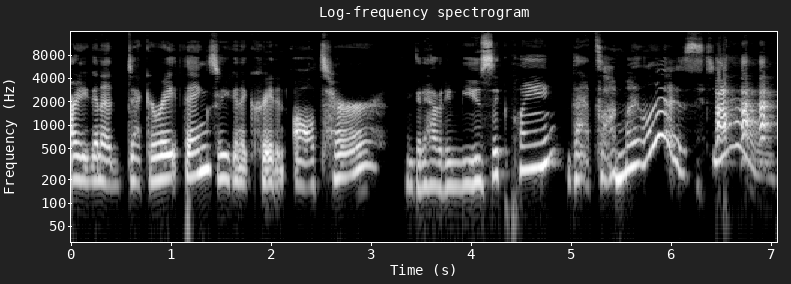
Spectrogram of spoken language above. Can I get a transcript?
Are you going to decorate things? Are you going to create an altar? Are you going to have any music playing? That's on my list. Yeah.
